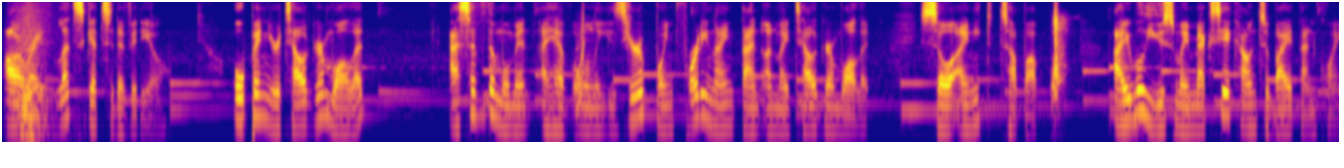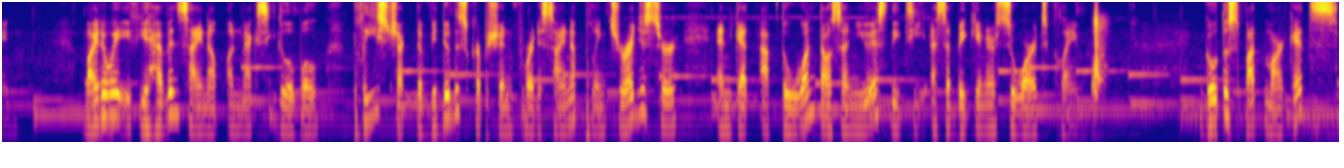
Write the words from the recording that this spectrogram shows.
Alright, let's get to the video. Open your Telegram wallet, as of the moment, I have only 0.49 TON on my Telegram wallet, so I need to top up. I will use my MEXC account to buy Toncoin. By the way, if you haven't signed up on MEXC Global, please check the video description for the sign up link to register and get up to 1000 USDT as a beginner's reward claim. Go to spot markets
